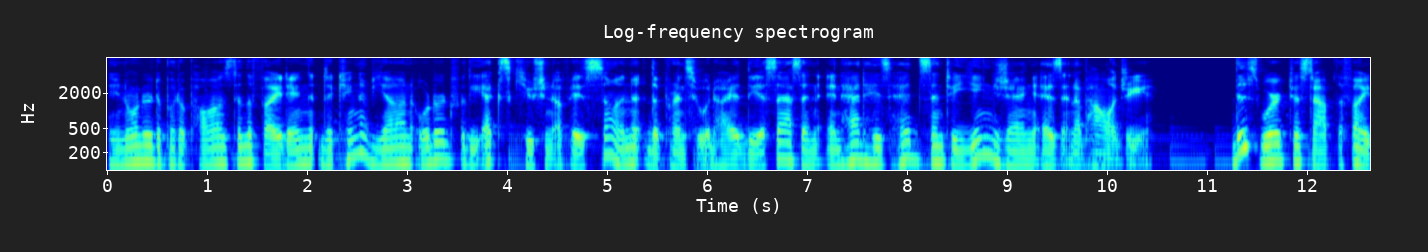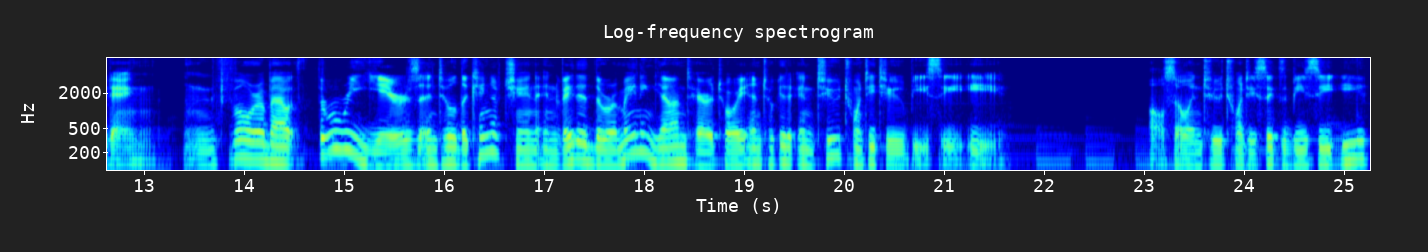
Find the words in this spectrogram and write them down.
In order to put a pause to the fighting, the king of Yan ordered for the execution of his son, the prince who had hired the assassin, and had his head sent to Ying Zheng as an apology. This worked to stop the fighting, for about three years until the king of Qin invaded the remaining Yan territory and took it in 222 BCE. Also in 226 BCE,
